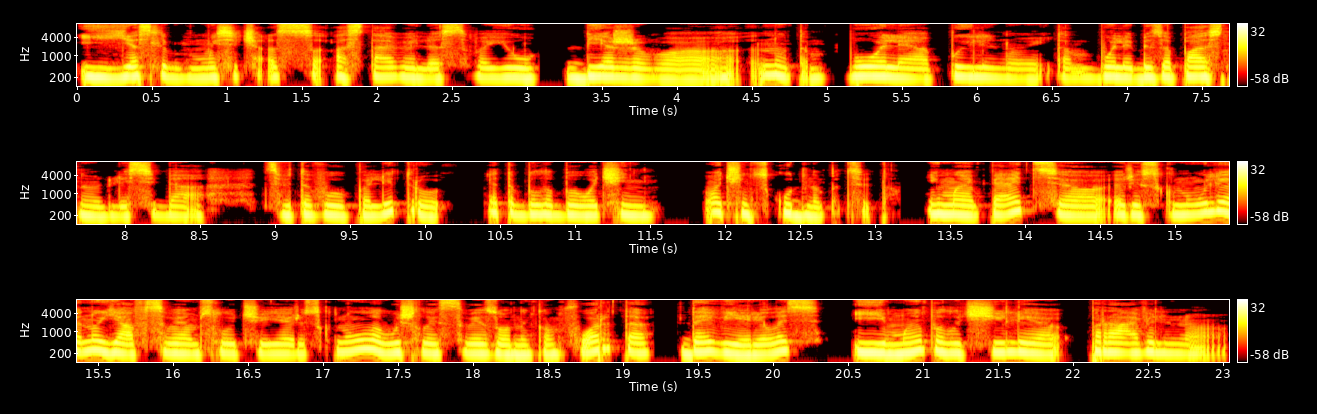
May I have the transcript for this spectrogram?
И если бы мы сейчас оставили свою бежево, ну там более пыльную, там более безопасную для себя цветовую палитру, это было бы очень, очень скудно по цветам. И мы опять э, рискнули, ну я в своем случае я рискнула, вышла из своей зоны комфорта, доверилась, и мы получили правильную,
